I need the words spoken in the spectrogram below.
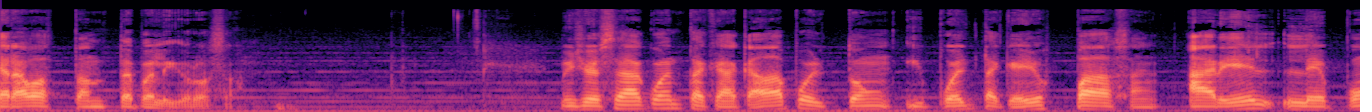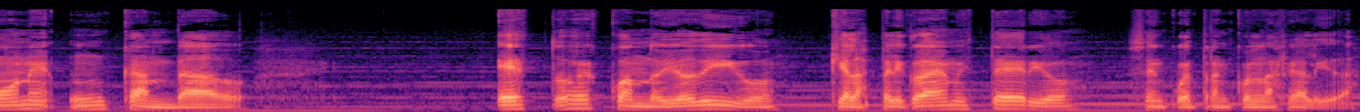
era bastante peligrosa. Michelle se da cuenta que a cada portón y puerta que ellos pasan, Ariel le pone un candado. Esto es cuando yo digo que las películas de misterio se encuentran con la realidad.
